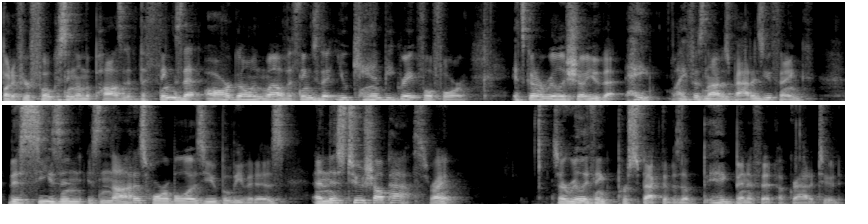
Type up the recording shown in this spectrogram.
But if you're focusing on the positive, the things that are going well, the things that you can be grateful for, it's going to really show you that, hey, life is not as bad as you think. This season is not as horrible as you believe it is. And this too shall pass, right? So I really think perspective is a big benefit of gratitude.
